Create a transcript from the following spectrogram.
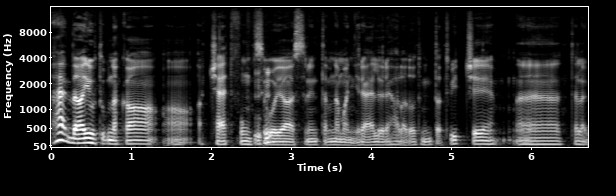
Hát, de a YouTube-nak a, a, a chat funkciója uh-huh. szerintem nem annyira előre haladott, mint a Twitch-é. E, tényleg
